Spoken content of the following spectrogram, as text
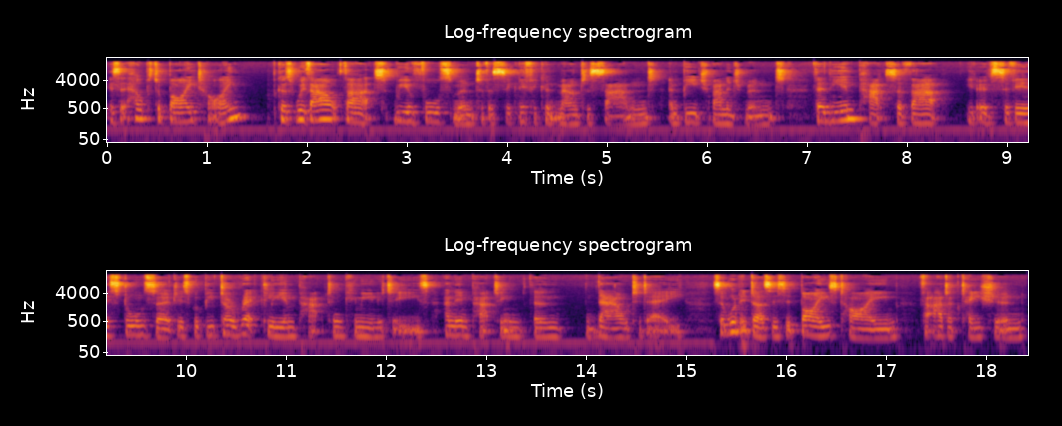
is it helps to buy time. Because without that reinforcement of a significant amount of sand and beach management, then the impacts of that you know, severe storm surges would be directly impacting communities and impacting them now today. So, what it does is it buys time for adaptation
